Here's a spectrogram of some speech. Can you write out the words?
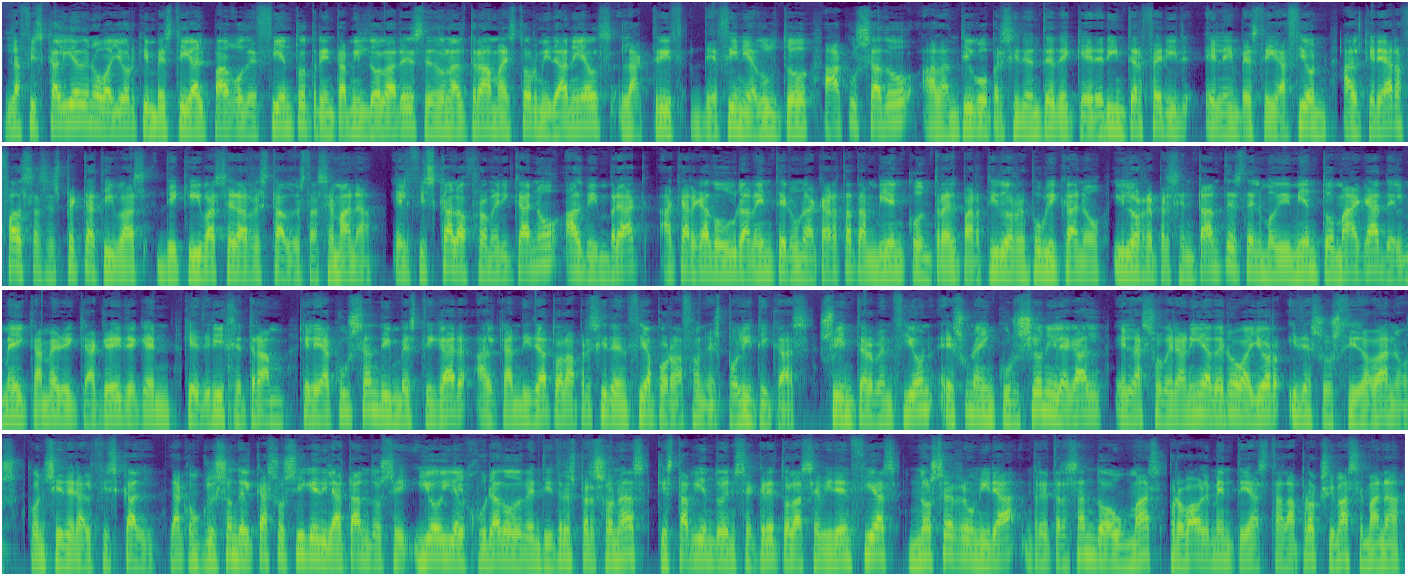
La Fiscalía de Nueva York investiga el pago de 130.000 dólares de Donald Trump a Stormy Daniels, la actriz de cine adulto, ha acusado al antiguo presidente de querer interferir en la investigación al crear falsas expectativas de que iba a ser arrestado esta semana. El fiscal afroamericano Alvin Bragg ha cargado duramente en una carta también contra el Partido Republicano y los representantes del movimiento MAGA del Make America Great Again que dirige Trump, que le acusan de investigar al candidato a la presidencia por razones políticas. Su intervención es una incursión ilegal en la soberanía de Nueva York y de sus ciudadanos, considera el fiscal. La conclusión del caso sigue dilatándose y hoy el jurado de 23 personas, que está viendo en secreto las evidencias, no se reunirá, retrasando aún más, probablemente hasta la próxima semana,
